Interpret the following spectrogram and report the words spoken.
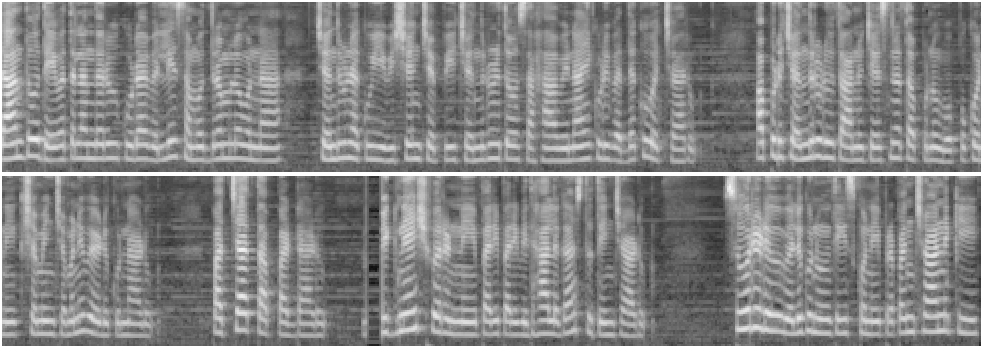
దాంతో దేవతలందరూ కూడా వెళ్ళి సముద్రంలో ఉన్న చంద్రునకు ఈ విషయం చెప్పి చంద్రునితో సహా వినాయకుడి వద్దకు వచ్చారు. అప్పుడు చంద్రుడు తాను చేసిన తప్పును ఒప్పుకొని క్షమించమని వేడుకున్నాడు. పశ్చాత్తాపడ్డాడు. విఘ్నేశ్వరుణ్ణి పరిపరి విధాలుగా స్తుతించాడు. సూర్యుడు వెలుగును తీసుకొని ప్రపంచానికి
